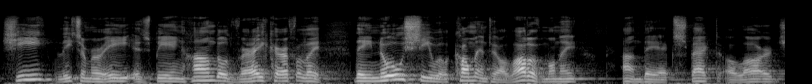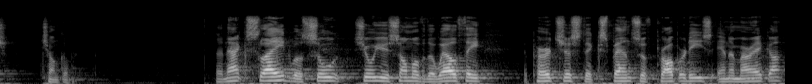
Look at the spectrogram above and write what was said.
She, Lisa Marie, is being handled very carefully. They know she will come into a lot of money and they expect a large chunk of it. The next slide will show, show you some of the wealthy purchased expensive properties in America,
